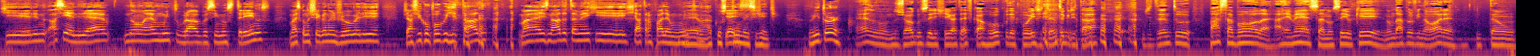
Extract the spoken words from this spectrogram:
que ele, assim, ele é não é muito bravo assim nos treinos, mas quando chega no jogo ele já fica um pouco irritado, mas nada também que, que atrapalha muito. É, E é acostumem-se, gente. Vitor, É, no- nos jogos ele chega até a ficar rouco depois de tanto gritar, de tanto passa a bola, arremessa, não sei o que, não dá pra ouvir na hora, então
